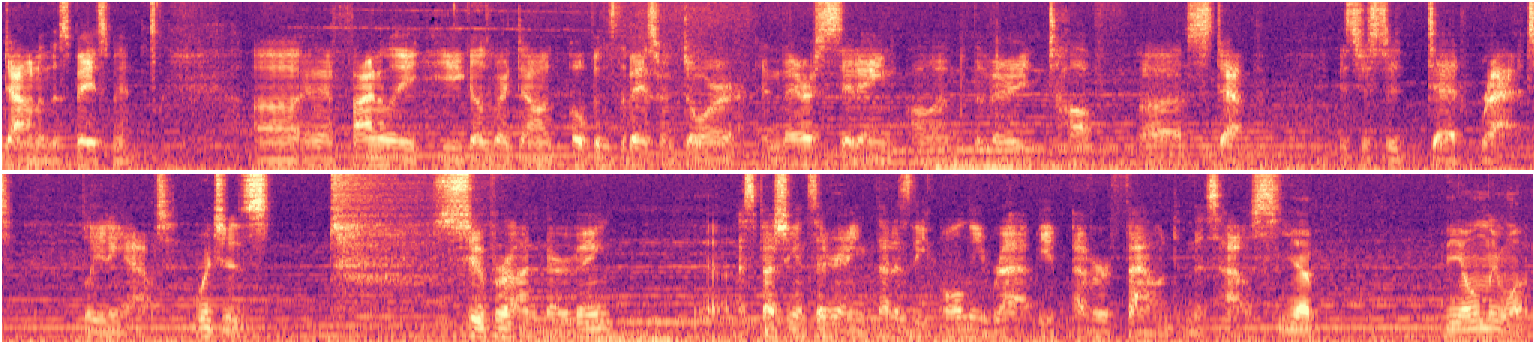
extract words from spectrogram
down in this basement. Uh, and then finally, he goes back down, opens the basement door, and there, sitting on the very top uh, step, is just a dead rat, bleeding out. Which is, Super unnerving, yeah. especially considering that is the only rat we've ever found in this house. yep, the only one.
